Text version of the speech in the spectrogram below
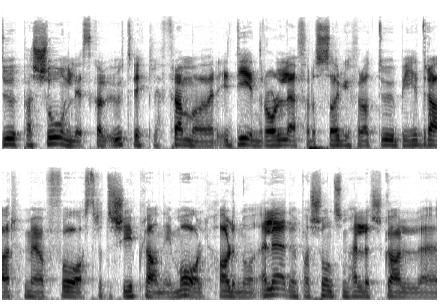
du personlig skal utvikle fremover i din rolle for å sørge for at du bidrar med å få strategiplanen i mål? Noen, eller er du en person som heller skal eh,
